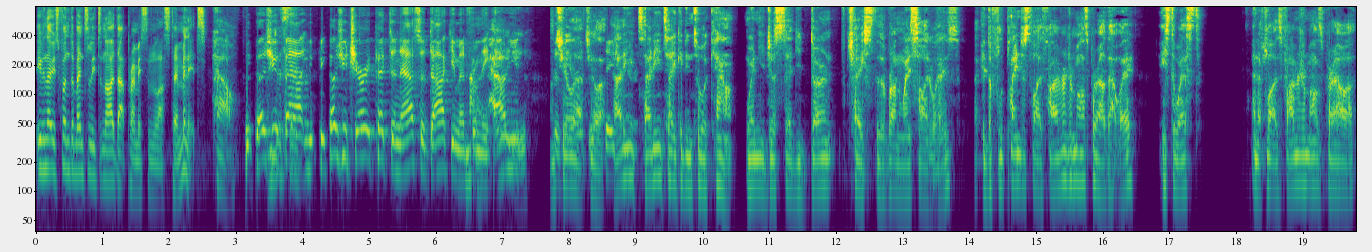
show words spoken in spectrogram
even though he's fundamentally denied that premise in the last 10 minutes. How? Because You you, found you, because you cherry picked a NASA document No, from the how do you- 80s. chill out, chill out. How do you how do you take it into account when you just said you don't chase the runway sideways? If the plane just flies 500 miles per hour that way, east to west, and it flies 500 miles per hour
